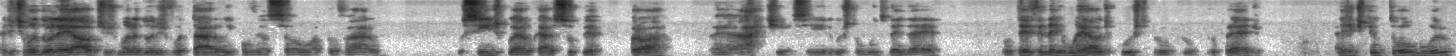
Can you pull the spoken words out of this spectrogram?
a gente mandou layout, os moradores votaram em convenção, aprovaram. O síndico era um cara super pró é, arte, assim, ele gostou muito da ideia. Não teve nenhum real de custo para o prédio. A gente pintou o muro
